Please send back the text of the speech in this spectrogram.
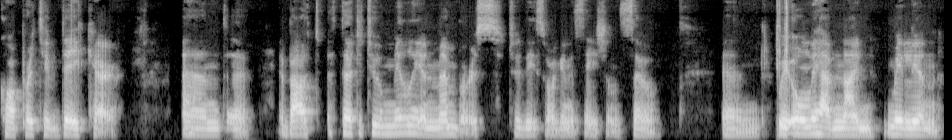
cooperative daycare, and uh, about 32 million members to these organizations. So, and we only have 9 million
